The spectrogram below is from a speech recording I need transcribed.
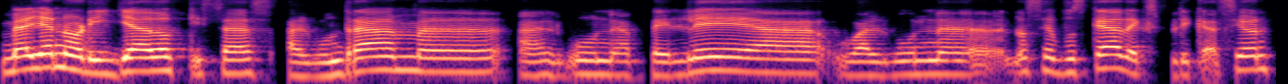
me hayan orillado quizás algún drama, alguna pelea o alguna, no sé, búsqueda de explicación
